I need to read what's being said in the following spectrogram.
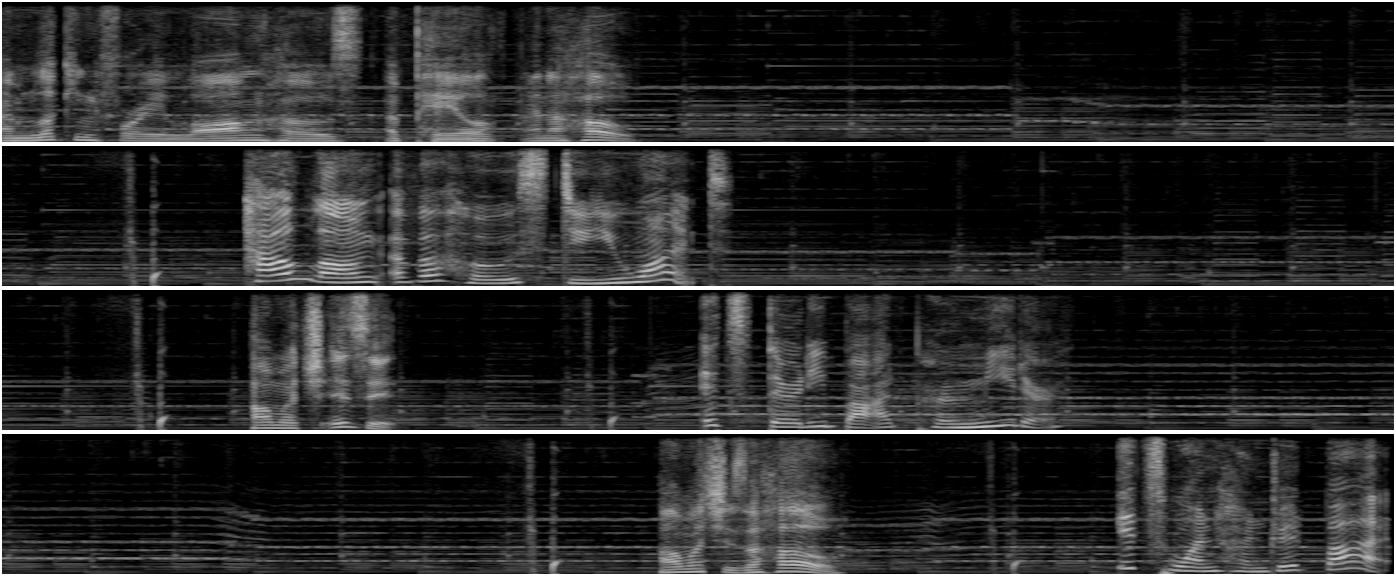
I'm looking for a long hose, a pail, and a hoe. How long of a hose do you want? How much is it? It's 30 baht per meter. How much is a hoe? It's 100 baht.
